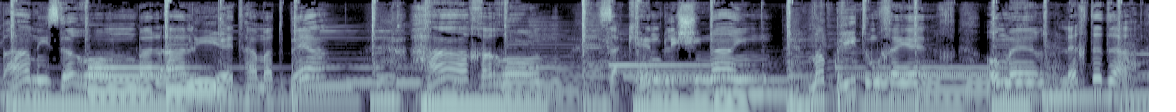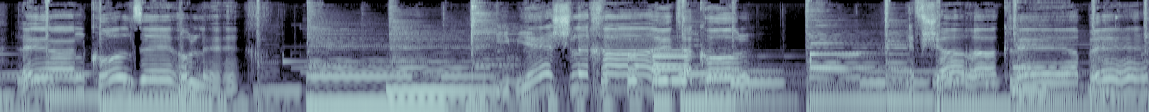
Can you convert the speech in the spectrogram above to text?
במסדרון בלעה לי את המטבע האחרון, זקן בלי שיניים, מביט ומחייך, אומר, לך תדע לאן כל זה הולך. אם יש לך את הכל, אפשר רק לאבד.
